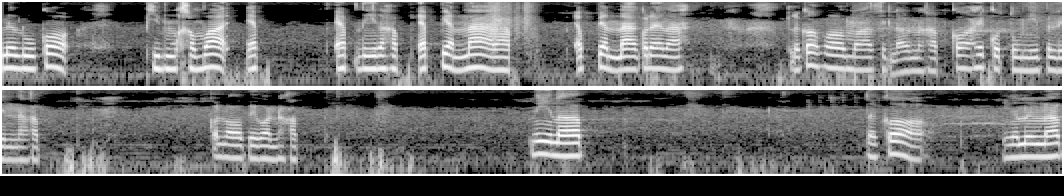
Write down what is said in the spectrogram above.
ไม่รู้ก็พิมพ์คำว่าแอปแอปนี้นะครับ แอปเปลี่ยนหน้านะครับ แอปเปลี่ยนหน้าก็ได้นะ แล้วก็พอมาเสร็จแล้วนะครับ ก็ให้กดตรงนี้ไปเลยนะครับ ก็รอไปก่อนนะครับ นี่นะครับ แล้วก็อีกอันหนึ่งนะครับ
